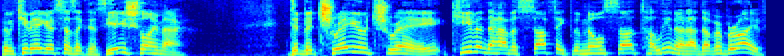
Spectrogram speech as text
Rabbi Kiva says like this: Yesh loymar, the betrayu trey, kiven to have a suffix b'milsa talina and hadavar b'roiv.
